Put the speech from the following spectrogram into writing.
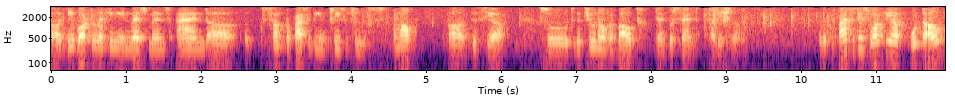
uh, debottlenecking investments and uh, some capacity increase which will come up uh, this year. So to the tune of about 10% additional. So the capacities what we have put out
